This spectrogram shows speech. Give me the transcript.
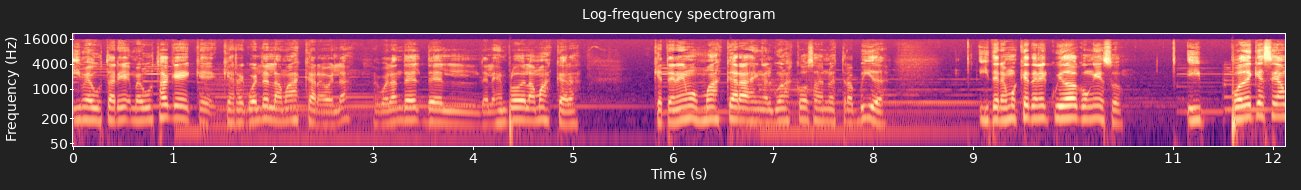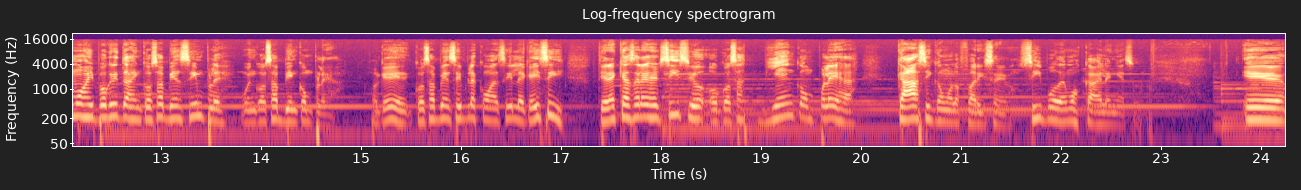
Y me gustaría, me gusta que, recuerden la máscara, ¿verdad? ¿Recuerdan del, ejemplo de la máscara? Que tenemos máscaras en algunas cosas en nuestras vidas. Y tenemos que tener cuidado con eso. Y puede que seamos hipócritas en cosas bien simples o en cosas bien complejas. ¿Ok? Cosas bien simples como decirle, que sí, tienes que hacer ejercicio o cosas bien complejas, casi como los fariseos. Sí podemos caer en eso. Eh,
